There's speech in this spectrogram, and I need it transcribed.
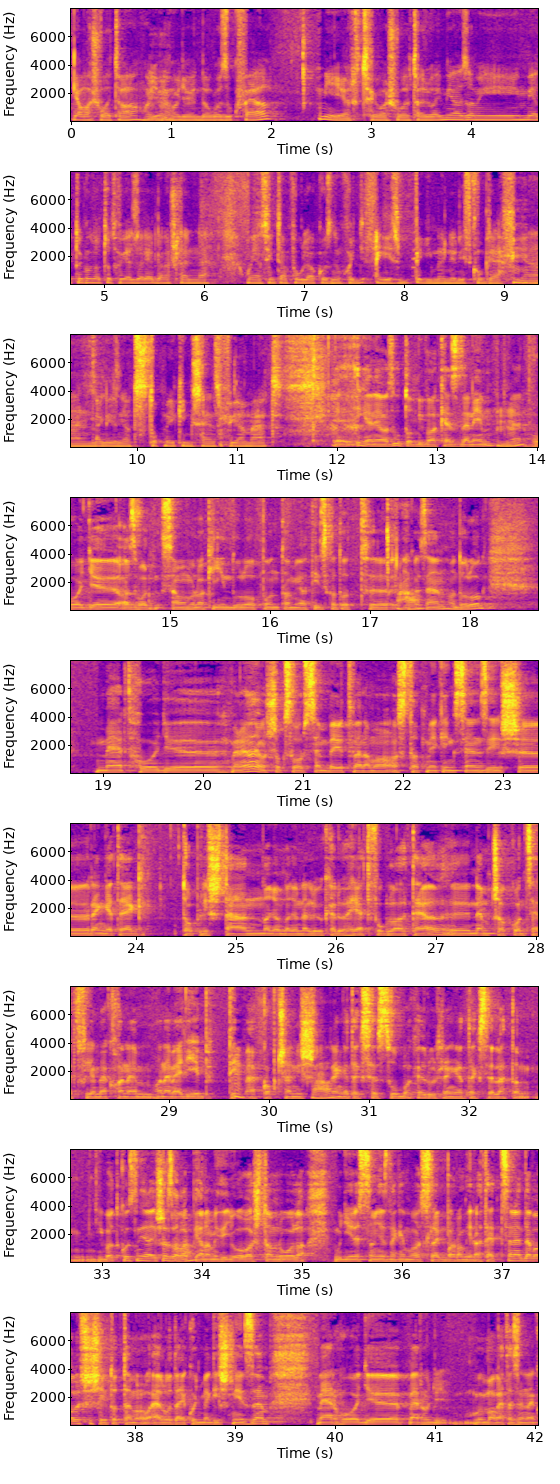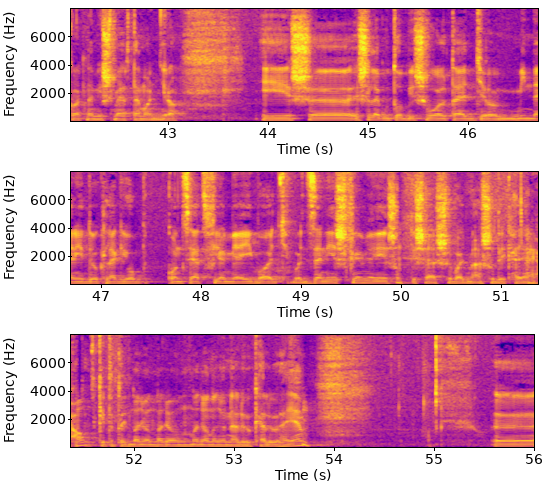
javasolta, hogy, uh-huh. hogy dolgozzuk fel. Miért javasoltad, vagy mi az, ami miatt gondoltad, hogy ezzel érdemes lenne olyan szinten foglalkoznunk, hogy egész végigmenni a diszkográfián, megnézni a Stop Making Sense filmet? Igen, az utóbbival kezdeném, uh-huh. mert hogy az volt számomra a kiinduló pont, ami a izgatott igazán a dolog mert hogy mert nagyon sokszor szembe jött velem a, a Stop Making Sense, és rengeteg top listán nagyon-nagyon előkelő helyet foglalt el, nem csak koncertfilmek, hanem, hanem egyéb témák kapcsán is Aha. rengetegszer szóba került, rengetegszer láttam hivatkozni és az Aha. alapján, amit így olvastam róla, úgy éreztem, hogy ez nekem valószínűleg baromira tetszene, de valószínűleg jutottam el odáig, hogy meg is nézzem, mert hogy, mert hogy magát a zenekart nem ismertem annyira és, és legutóbb is volt egy minden idők legjobb koncertfilmjei, vagy, vagy zenés filmjei, és ott is első vagy második helyen. Tehát egy nagyon-nagyon előkelő helyen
